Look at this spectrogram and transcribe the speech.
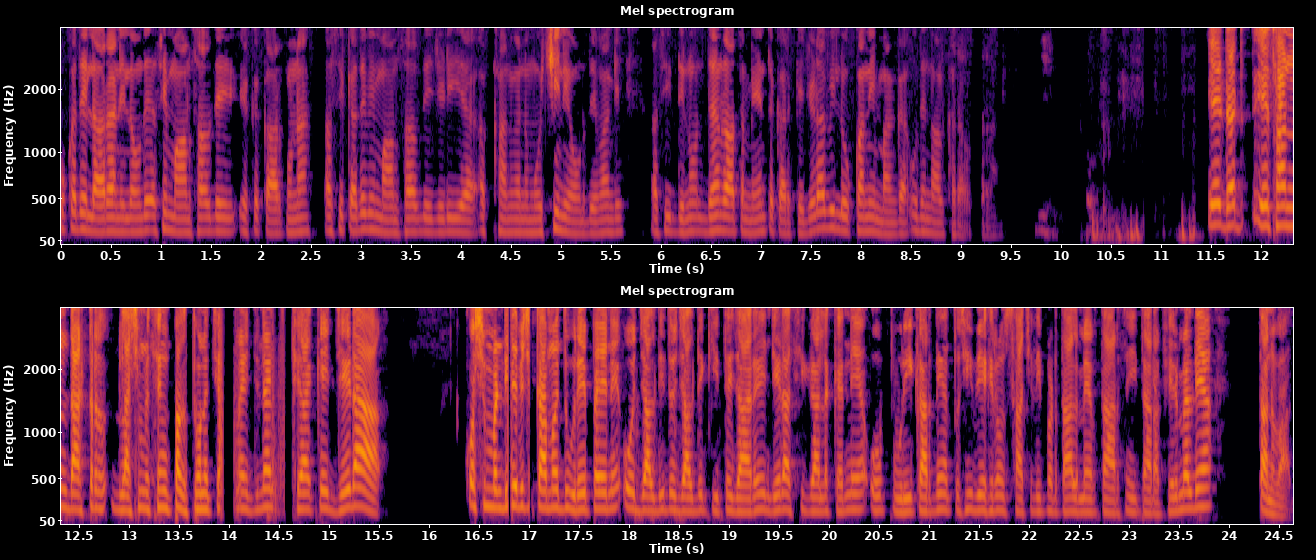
ਉਹ ਕਦੇ ਲਾਰਾ ਨਹੀਂ ਲਾਉਂਦੇ। ਅਸੀਂ ਮਾਨ ਸਾਹਿਬ ਦੇ ਇੱਕ ਕਾਰਕੁਨ ਆ। ਅਸੀਂ ਕਦੇ ਵੀ ਮਾਨ ਸਾਹਿਬ ਦੀ ਜਿਹੜੀ ਆ ਅੱਖਾਂ ਨੂੰ ਨਮੋਸ਼ੀ ਨਹੀਂ ਆਉਣ ਦੇਵਾਂਗੇ। ਅਸੀਂ ਦਿਨੋਂ ਦਿਨ ਰਾਤ ਮਿਹਨਤ ਕਰਕੇ ਜਿਹੜਾ ਵੀ ਲੋਕਾਂ ਦੀ ਮੰਗ ਆ ਉਹਦੇ ਨਾਲ ਖਰਾ ਉਤਰਾਂਗੇ। ਇਹ ਡਾਕ- ਇਹ ਸਨ ਡਾਕਟਰ ਲక్ష్ਮਣ ਸਿੰਘ ਭਗਤੋਂ ਨੇ ਚੇਅਰਮੈਨ ਜਿਨ੍ਹਾਂ ਨੇ ਦੱਸਿਆ ਕਿ ਜਿਹੜਾ ਕੁਝ ਮੰਡੀ ਦੇ ਵਿੱਚ ਕੰਮ ਅਧੂਰੇ ਪਏ ਨੇ, ਉਹ ਜਲਦੀ ਤੋਂ ਜਲਦੀ ਕੀਤੇ ਜਾ ਰਹੇ ਨੇ, ਜਿਹੜਾ ਅਸੀਂ ਗੱਲ ਕਹਿੰਦੇ ਆ ਉਹ ਪੂਰੀ ਕਰਦੇ ਆ ਤੁਸੀਂ ਵੇਖ ਰਹੇ ਹੋ ਸੱਚ ਦੀ ਪੜਤਾਲ, ਮੈਂ ਅਵਤਾਰ ਸਿੰਘ ਜੀ ਤਾਰਾ, ਫਿਰ ਮਿਲਦੇ ਆ ਧੰਨਵਾਦ।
